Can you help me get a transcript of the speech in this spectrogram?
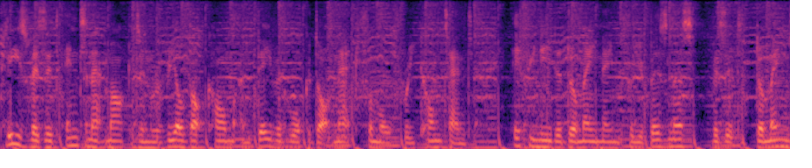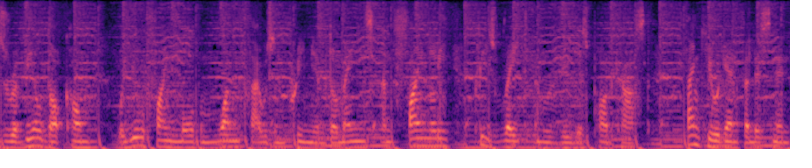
Please visit internetmarketingreveal.com and davidwalker.net for more free content. If you need a domain name for your business, visit domainsreveal.com where you'll find more than 1,000 premium domains. And finally, please rate and review this podcast. Thank you again for listening,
